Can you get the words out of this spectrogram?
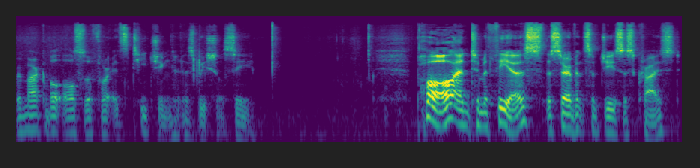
remarkable also for its teaching, as we shall see. Paul and Timotheus, the servants of Jesus Christ,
